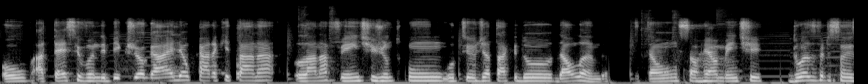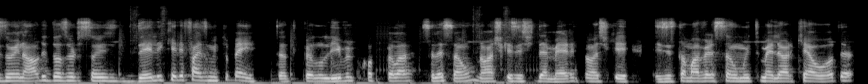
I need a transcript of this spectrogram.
ou até se o Van de Beek jogar, ele é o cara que tá na, lá na frente junto com o trio de ataque do, da Holanda. Então são realmente duas versões do Reinaldo e duas versões dele que ele faz muito bem, tanto pelo livro quanto pela seleção. Não acho que existe demérito, não acho que exista uma versão muito melhor que a outra.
